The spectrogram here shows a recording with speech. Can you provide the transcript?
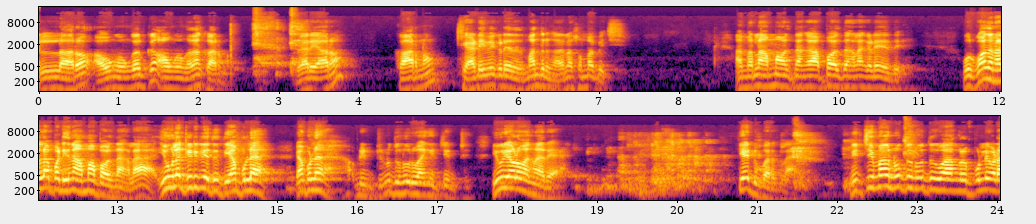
எல்லாரும் அவங்கவுங்களுக்கு அவங்கவுங்க தான் காரணம். வேறு யாரும் காரணம் கிடையவே கிடையாது. மறந்துடுங்க அதெல்லாம் சும்மா பேச்சு. அது மாதிரிலாம் அம்மா வளர்த்தாங்க அப்பா வளர்த்தாங்கலாம் கிடையாது. ஒரு குழந்தை நல்லா படிக்குதுன்னா அம்மா அப்பா வளர்த்தாங்களா? இவங்களாம் கிரெடிட் எடுத்துக்கிட்டு என் புள்ள என் பிள்ள அப்படின்ட்டு நூற்றி நூறு வாங்கிடுச்சுன்ட்டு. இவர் எவ்வளோ வாங்கினாரு? கேட்டு பாருங்களேன். நிச்சயமாக நூற்று நூற்று வாங்குற பிள்ளையோட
